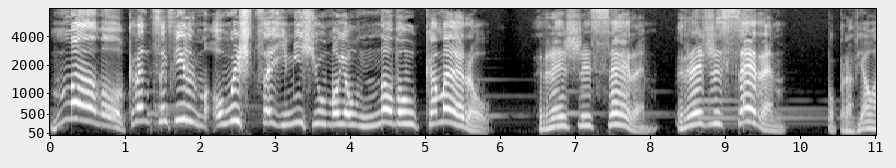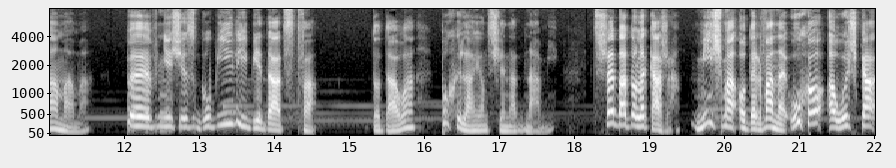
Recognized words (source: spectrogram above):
Mamo, kręcę film o łyżce i misiu moją nową kamerą. Reżyserem, reżyserem, poprawiała mama. Pewnie się zgubili biedactwa, dodała, pochylając się nad nami. Trzeba do lekarza. Miś ma oderwane ucho, a łyżka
